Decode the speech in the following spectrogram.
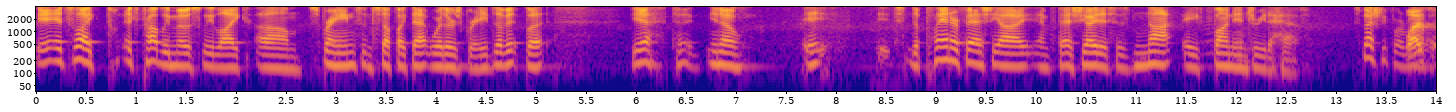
It's like it's probably mostly like um, sprains and stuff like that, where there's grades of it. But yeah, to, you know, it, it's the plantar fasciitis and fasciitis is not a fun injury to have especially for a Was,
